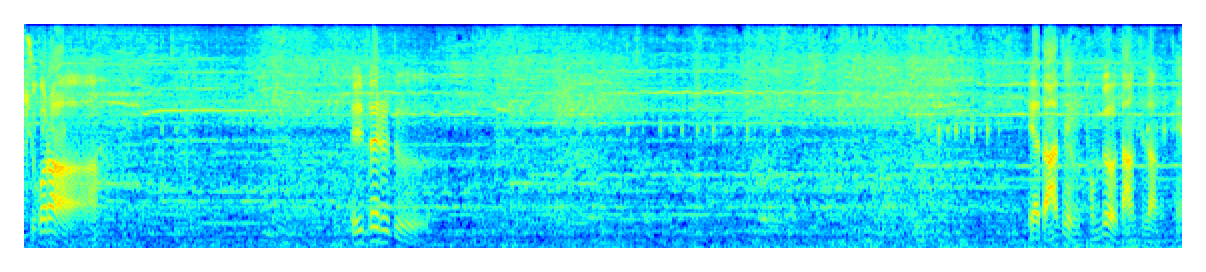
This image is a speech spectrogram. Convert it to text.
죽어라. 일베르드. 야 나한테 덤벼 나한테 나한테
